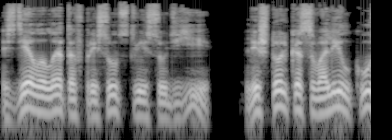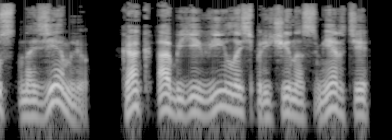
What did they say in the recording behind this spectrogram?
сделал это в присутствии судьи, лишь только свалил куст на землю, как объявилась причина смерти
